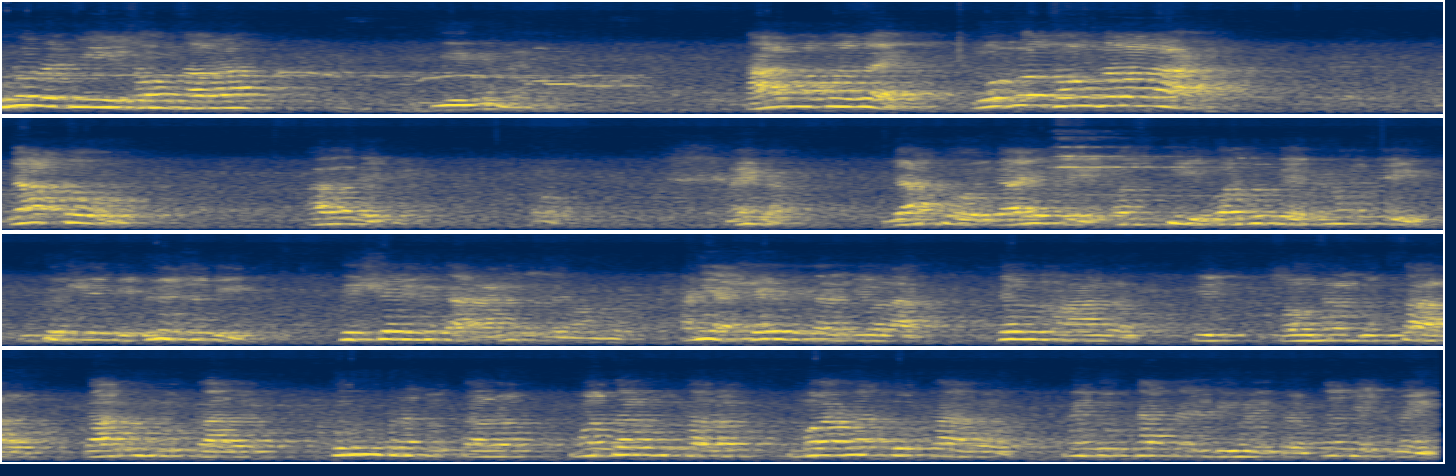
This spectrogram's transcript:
पुनरती संसारात येणे नाही फार महत्वाचं आहे जो जो संसाराला जातो आला त्याचे नाही का? जातो जायते असती वर्धते प्रणते विकशेते विनशते हे षड विकार आले त्याचे मागं आणि या षड विकार जीवाला जन्म आलं की संसारात दुःख आलं गारून दुःख आलं कुरुंपणात दुःख आलं मताला दुःख आलं मरणात दुःख आलं नाही दुःखात काही दिवाळी करताच येत नाही.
